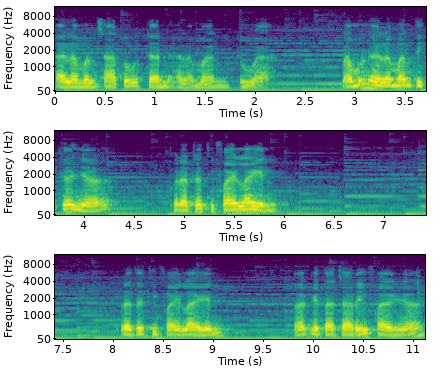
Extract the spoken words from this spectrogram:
halaman satu dan halaman dua. Namun halaman tiganya berada di file lain. Berada di file lain nah, kita cari filenya.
